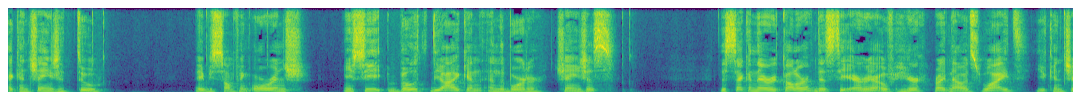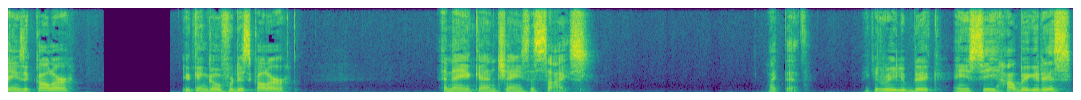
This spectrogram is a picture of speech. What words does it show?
I can change it to maybe something orange. You see both the icon and the border changes. The secondary color, that's the area over here. Right now it's white. You can change the color. You can go for this color. And then you can change the size. Like that. Make it really big. And you see how big it is?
